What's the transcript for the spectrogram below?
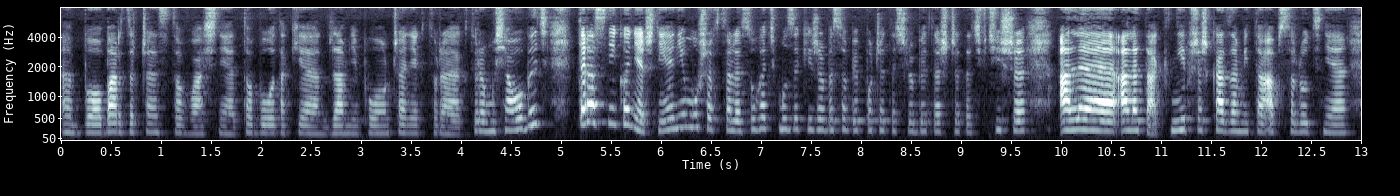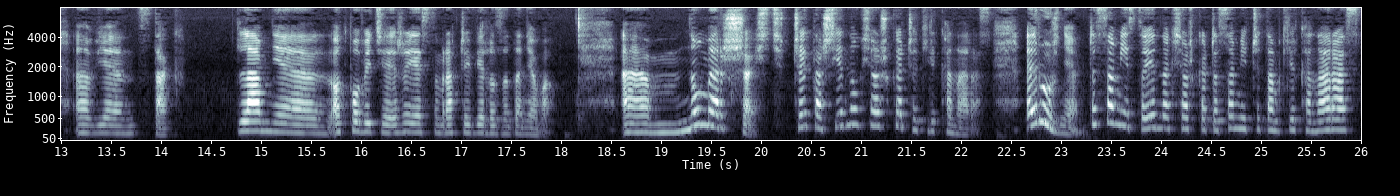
e, bo bardzo często właśnie to było takie dla mnie połączenie, które, które musiało być. Teraz niekoniecznie, ja nie muszę wcale słuchać muzyki, żeby sobie poczytać, lubię też czytać w ciszy, ale, ale tak, nie przeszkadza mi to absolutnie, więc tak. Dla mnie odpowiedź, że jestem raczej wielozadaniowa. Um, numer 6. Czytasz jedną książkę czy kilka naraz? E, różnie. Czasami jest to jedna książka, czasami czytam kilka naraz,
